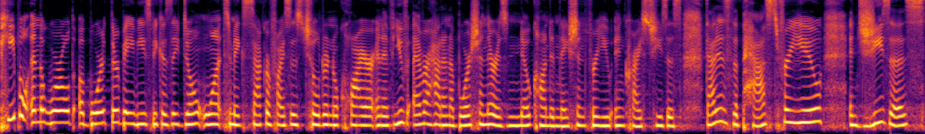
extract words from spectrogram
people in the world abort their babies because they don't want to make sacrifices children require. And if you've ever had an abortion, there is no condemnation for you in Christ Jesus. That is the past for you. And Jesus,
